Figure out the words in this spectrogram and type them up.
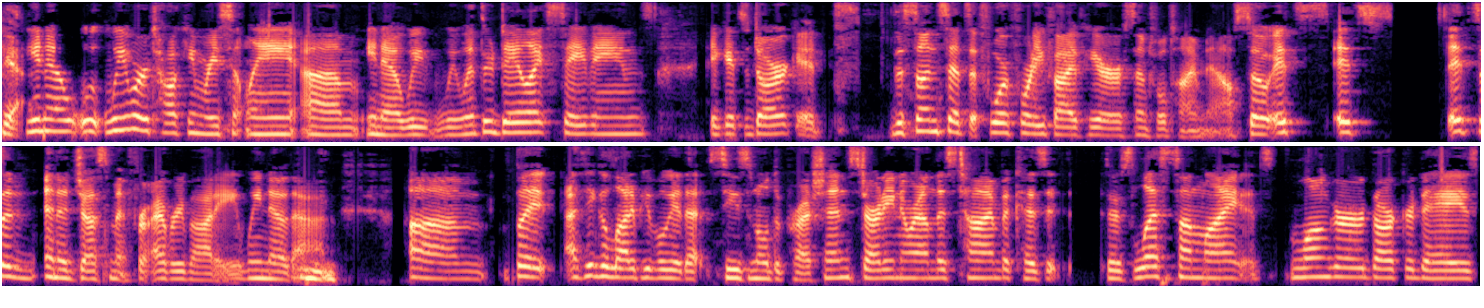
Yeah. You know, we were talking recently. Um, you know, we we went through daylight savings. It gets dark. It's the sun sets at 4:45 here Central Time now. So it's it's it's a, an adjustment for everybody. We know that. Mm. Um, but I think a lot of people get that seasonal depression starting around this time because it, there's less sunlight, it's longer, darker days.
